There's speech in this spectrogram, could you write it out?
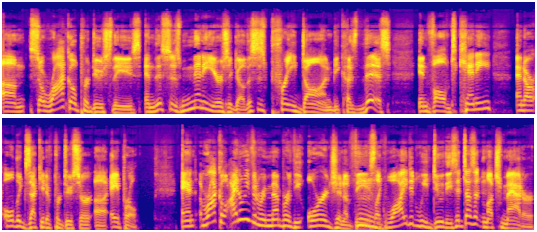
Um, so Rocco produced these, and this is many years ago. This is pre dawn because this involved Kenny and our old executive producer, uh, April. And Rocco, I don't even remember the origin of these. Like, why did we do these? It doesn't much matter.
